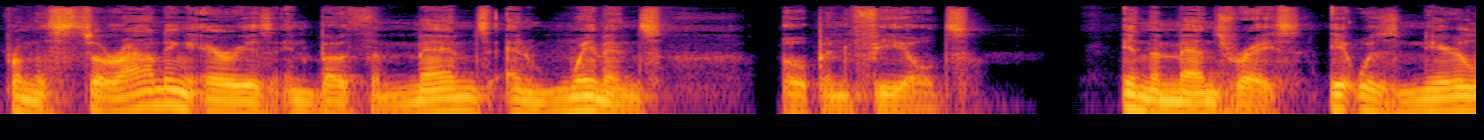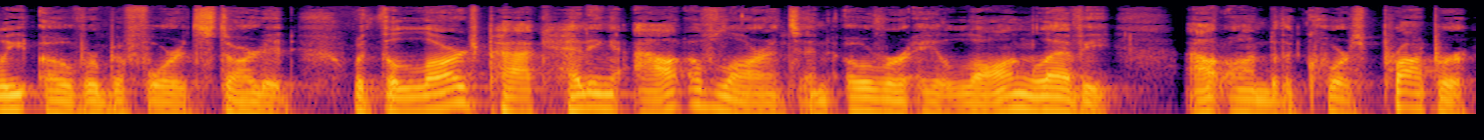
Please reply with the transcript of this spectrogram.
from the surrounding areas in both the men's and women's open fields. In the men's race, it was nearly over before it started, with the large pack heading out of Lawrence and over a long levee out onto the course proper.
